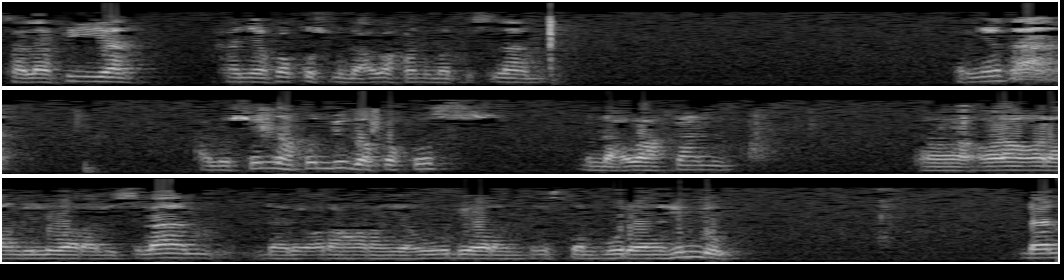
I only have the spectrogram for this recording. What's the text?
salafiyah hanya fokus mendakwahkan umat Islam. Ternyata sunnah pun juga fokus mendakwahkan Eh, orang-orang uh, di luar al-Islam dari orang-orang Yahudi, orang Kristen, Buddha, Hindu. Dan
